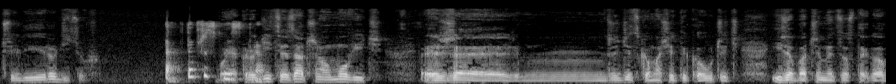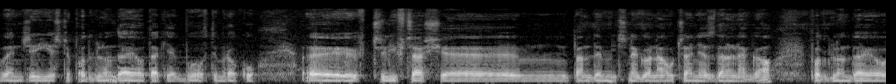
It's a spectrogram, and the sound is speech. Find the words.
czyli rodziców. Tak, to wszystko Bo jak jest rodzice prawda. zaczną mówić, że, mm, że dziecko ma się tylko uczyć i zobaczymy, co z tego będzie i jeszcze podglądają, tak jak było w tym roku, e, czyli w czasie mm, pandemicznego nauczania zdalnego, podglądają,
